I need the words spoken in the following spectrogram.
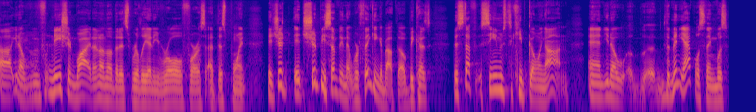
uh, you know, nationwide, I don't know that it's really any role for us at this point. It should it should be something that we're thinking about though, because this stuff seems to keep going on. And you know, the Minneapolis thing was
